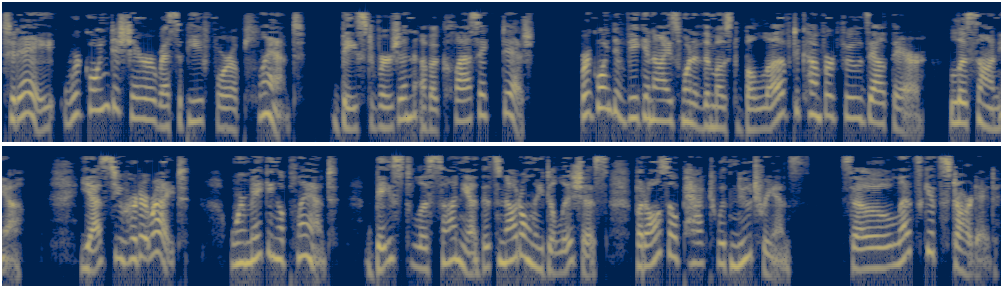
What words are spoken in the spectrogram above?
Today, we're going to share a recipe for a plant-based version of a classic dish. We're going to veganize one of the most beloved comfort foods out there, lasagna. Yes, you heard it right. We're making a plant-based lasagna that's not only delicious, but also packed with nutrients. So let's get started.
